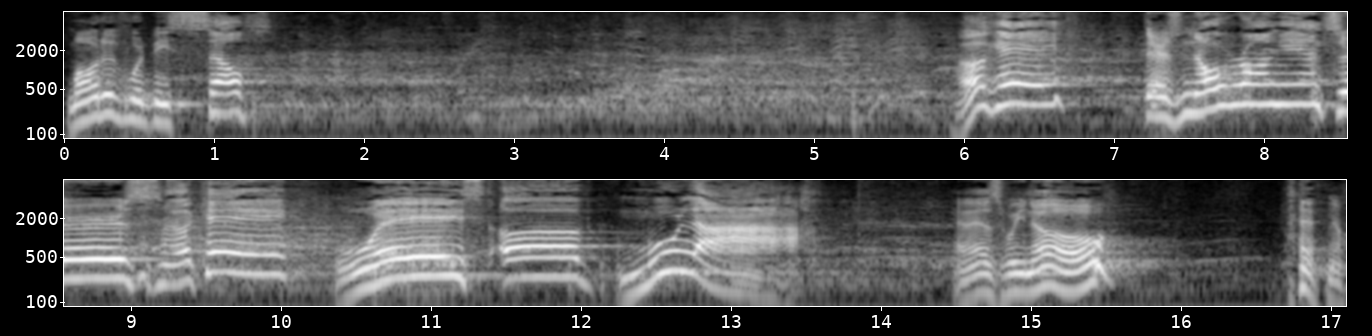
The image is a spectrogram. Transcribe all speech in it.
Motive would be self. Okay. There's no wrong answers. Okay. Waste of moolah. And as we know, no.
